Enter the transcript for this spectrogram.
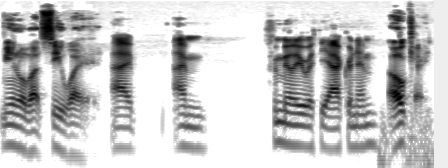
You know about CYA? I I'm familiar with the acronym. Okay.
